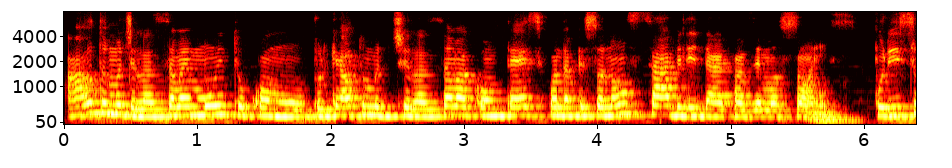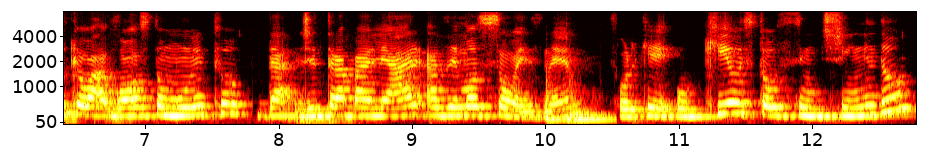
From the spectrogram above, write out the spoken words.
A automutilação é muito comum, porque a automutilação acontece quando a pessoa não sabe lidar com as emoções. Por isso que eu gosto muito de trabalhar as emoções, né? Porque o que eu estou sentindo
